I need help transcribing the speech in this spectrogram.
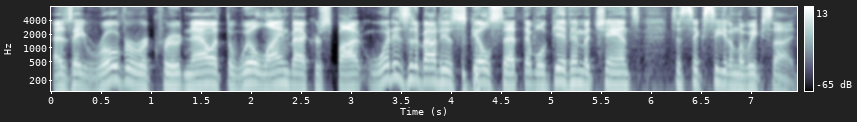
as a rover recruit now at the will linebacker spot. What is it about his skill set that will give him a chance to succeed on the weak side?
